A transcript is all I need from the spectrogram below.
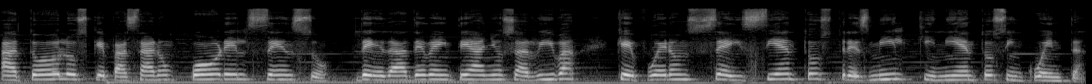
a todos los que pasaron por el censo de edad de 20 años arriba, que fueron 603.550.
